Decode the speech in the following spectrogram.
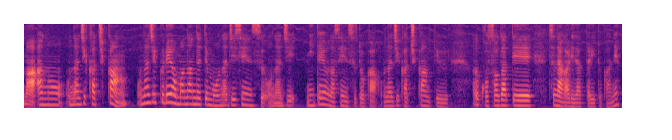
まあ、あの同じ価値観同じクレイを学んでても同じセンス同じ似たようなセンスとか同じ価値観っていう子育てつながりだったりとかね。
